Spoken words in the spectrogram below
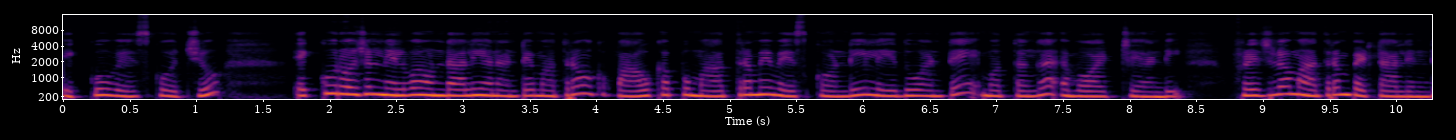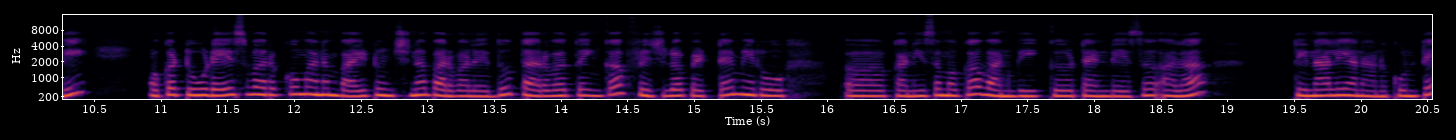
ఎక్కువ వేసుకోవచ్చు. ఎక్కువ రోజులు నిల్వ ఉండాలి అని అంటే మాత్రం ఒక పావు కప్పు మాత్రమే వేసుకోండి. లేదు అంటే మొత్తంగా అవాయిడ్ చేయండి. ఫ్రిడ్జ్లో మాత్రం పెట్టాలండి. ఒక టూ డేస్ వరకు మనం బయట ఉంచినా పర్వాలేదు. తర్వాత ఇంకా ఫ్రిడ్జ్లో పెట్టే మీరు కనీసం ఒక వన్ వీక్ టెన్ డేస్ అలా తినాలి అని అనుకుంటే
